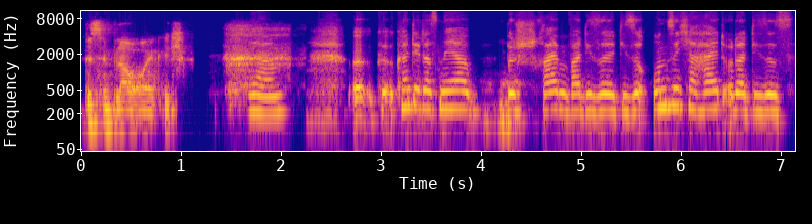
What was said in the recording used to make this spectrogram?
bisschen blauäugig. Ja. Äh, könnt ihr das näher beschreiben? War diese, diese Unsicherheit oder dieses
